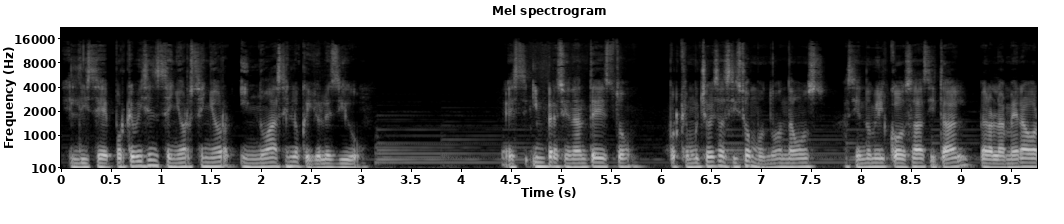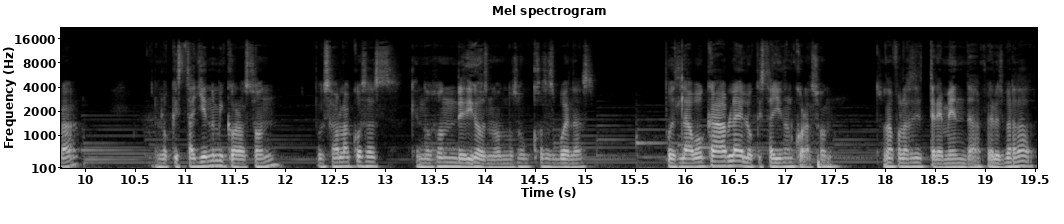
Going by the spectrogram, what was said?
Él dice, ¿por qué me dicen Señor, Señor y no hacen lo que yo les digo? Es impresionante esto, porque muchas veces así somos, ¿no? Andamos haciendo mil cosas y tal, pero a la mera hora, lo que está lleno mi corazón, pues habla cosas que no son de Dios, ¿no? No son cosas buenas. Pues la boca habla de lo que está lleno el corazón. Es una frase tremenda, pero es verdad.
